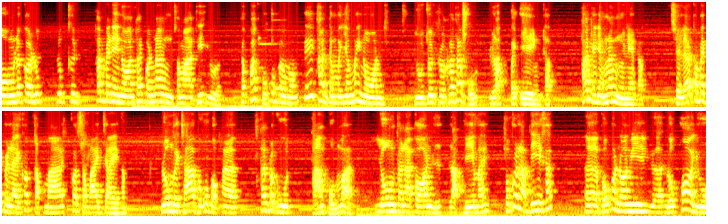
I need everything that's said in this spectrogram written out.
บงแล้วก็ลุกลุกขึ้น ท่านไม่ได้นอน ท่านก็นั่งสมาธิอยู่สักพักผมก็มามองเอ๊ะท่านทำไมยังไม่นอน อยู่จนกระทั่งผมหลับไปเองครับ ท่านก็ยังนั่งอยู่เนี่ยครับ เสร็จแล้วก็ไม่เป็นไรก็กลับมาก็สบายใจครับ ลงไปช้าผมก็บอกอ่าท่านพระครูถามผมว่า โยมธนากรหลับดีไหมผมก็หลับดีครับเออผมก็นอนมีหลวงพ่ออยู่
